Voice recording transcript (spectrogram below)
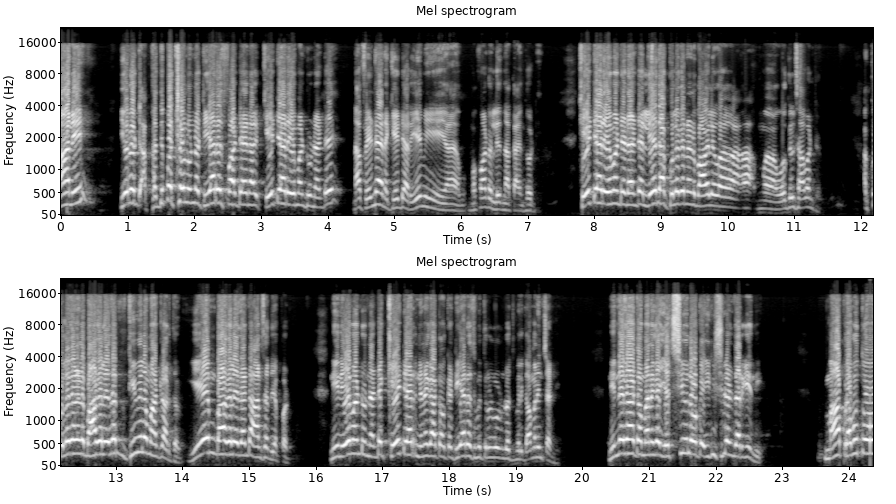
కానీ ఈరోజు ప్రతిపక్షంలో ఉన్న టీఆర్ఎస్ పార్టీ ఆయన కేటీఆర్ ఏమంటుండంటే నా ఫ్రెండ్ ఆయన కేటీఆర్ ఏమి ముఖమాటం లేదు నాకు ఆయన తోటి. కేటీఆర్ ఏమంటాడంటే లేదా కులగణన బాగలేదు వకీల్ సాబ్ అంటాడు. ఆ కులగణన బాగలేదని టీవీలో మాట్లాడతాడు. ఏం బాగలేదంటే ఆన్సర్ చెప్పాడు. నేను ఏమంటుండంటే కేటీఆర్ నిన్నగాక ఒక టీఆర్ఎస్ మిత్రులు ఉండొచ్చు మీరు గమనించండి. నిన్నగాక మనగా ఎస్సీలో ఒక ఇన్సిడెంట్ జరిగింది. మా ప్రభుత్వం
